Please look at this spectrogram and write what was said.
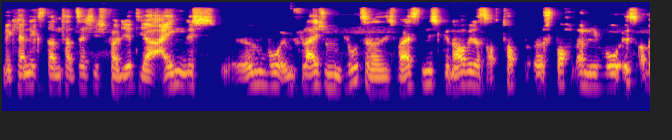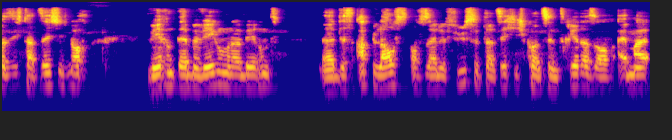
Mechanics dann tatsächlich verliert, die ja eigentlich irgendwo im Fleisch und Blut sind. Also ich weiß nicht genau, wie das auf Top-Sportlerniveau ist, ob er sich tatsächlich noch während der Bewegung oder während äh, des Ablaufs auf seine Füße tatsächlich konzentriert, dass er auf einmal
